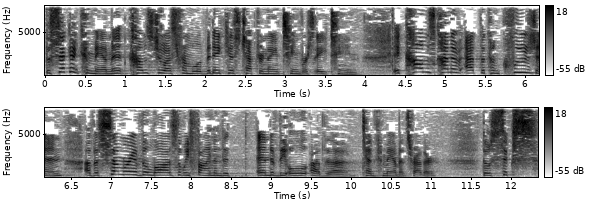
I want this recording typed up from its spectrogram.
The second commandment comes to us from Leviticus chapter 19 verse 18. It comes kind of at the conclusion of a summary of the laws that we find in the end of the old, of the Ten Commandments rather. Those six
